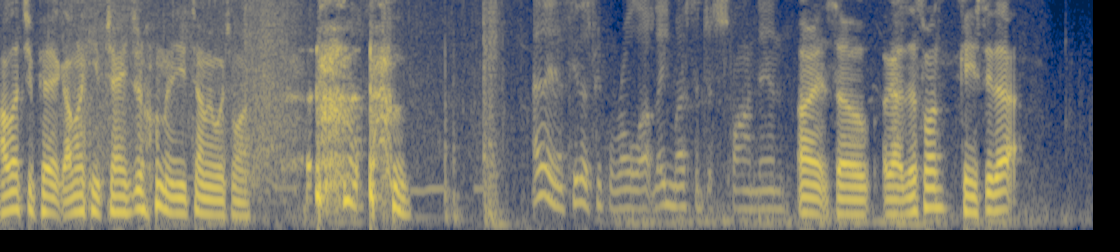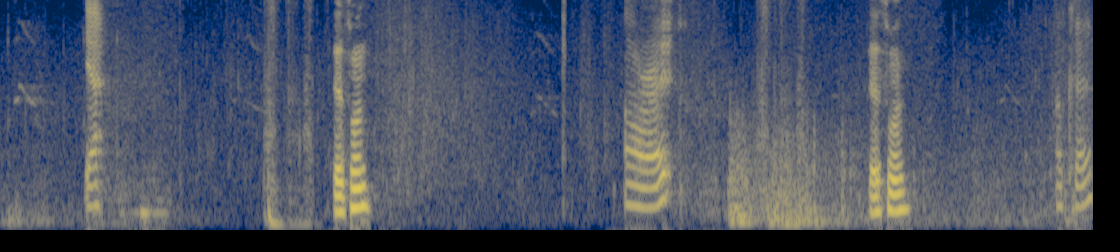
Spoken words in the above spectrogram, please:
I'll let you pick. I'm gonna keep changing them and you tell me which one. I didn't even see those people roll up. They must have just spawned in. Alright, so I got this one. Can you see that? Yeah. This one? Alright. This one? Okay.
